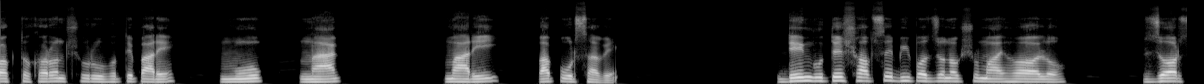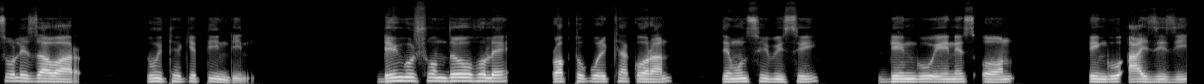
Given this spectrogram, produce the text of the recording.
রক্তক্ষরণ শুরু হতে পারে মুখ, নাক মারি বা প্রস্রাবে ডেঙ্গুতে সবচেয়ে বিপজ্জনক সময় হল জ্বর চলে যাওয়ার দুই থেকে তিন দিন। ডেঙ্গু সন্দেহ হলে রক্ত পরীক্ষা করান, যেমন CBC dengue NS one dengue IgG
